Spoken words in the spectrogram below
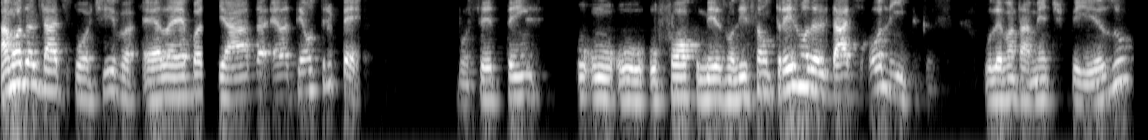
A modalidade esportiva, ela é baseada, ela tem um tripé. Você tem o, o, o foco mesmo ali, são três modalidades olímpicas. O levantamento de peso,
